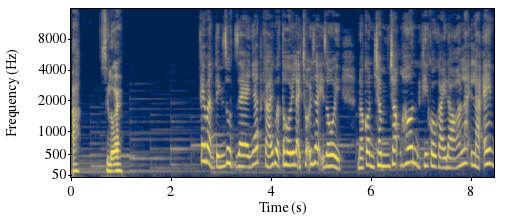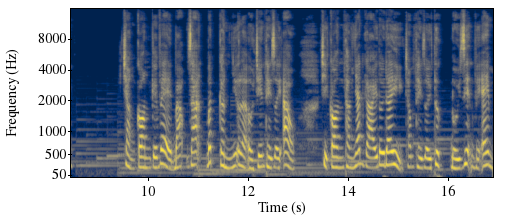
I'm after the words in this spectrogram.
À, xin lỗi em. Cái bản tính rụt rè nhát gái của tôi lại trỗi dậy rồi, nó còn trầm trọng hơn khi cô gái đó lại là em. Chẳng còn cái vẻ bạo dạn bất cần như là ở trên thế giới ảo, chỉ còn thằng nhát gái tôi đây trong thế giới thực đối diện với em.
